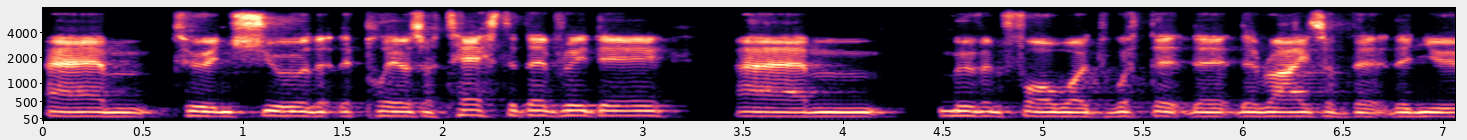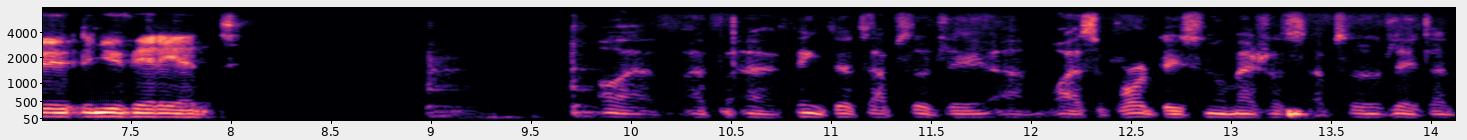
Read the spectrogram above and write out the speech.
um, to ensure that the players are tested every day, um, moving forward with the, the, the rise of the, the new the new variant? Oh, I, I, think that's absolutely. Um, I support these new measures absolutely. That,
